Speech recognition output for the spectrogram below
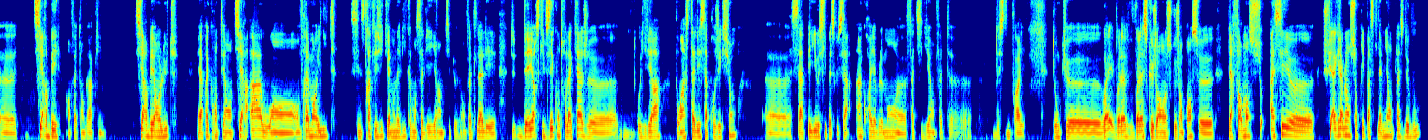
euh, tiers B en fait en grappling, tiers B en lutte. Et après, quand tu en tiers A ou en, vraiment élite, c'est une stratégie qui, à mon avis, commence à vieillir un petit peu. En fait, là, les d'ailleurs, ce qu'il faisait contre la cage, euh, Oliveira, pour installer sa projection, euh, ça a payé aussi parce que ça a incroyablement euh, fatigué en fait euh, Dustin Poirier. Donc euh, ouais, voilà, voilà ce que j'en ce que j'en pense. performance assez, je suis agréablement surpris parce qu'il a mis en place debout.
